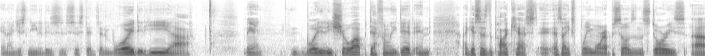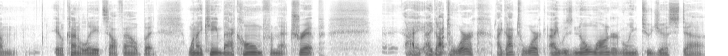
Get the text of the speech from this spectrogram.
And I just needed his assistance. And boy, did he, uh, man, boy, did he show up. Definitely did. And I guess as the podcast, as I explain more episodes and the stories, um, it'll kind of lay itself out. But when I came back home from that trip, I, I got to work. I got to work. I was no longer going to just uh,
